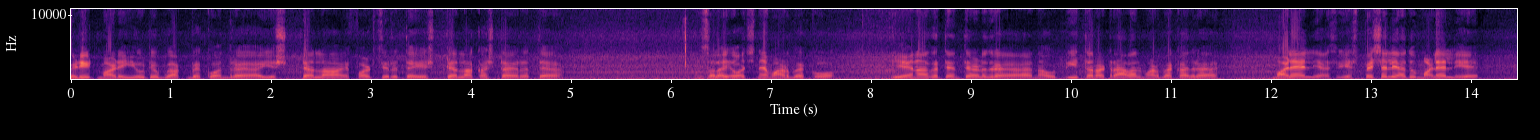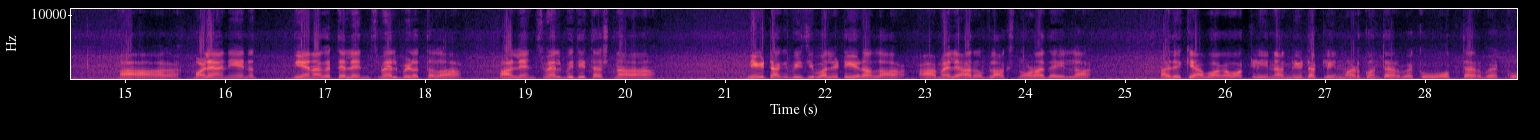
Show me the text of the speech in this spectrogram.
ಎಡಿಟ್ ಮಾಡಿ ಯೂಟ್ಯೂಬ್ಗೆ ಹಾಕಬೇಕು ಅಂದರೆ ಎಷ್ಟೆಲ್ಲ ಎಫರ್ಟ್ಸ್ ಇರುತ್ತೆ, ಎಷ್ಟೆಲ್ಲ ಕಷ್ಟ ಇರುತ್ತೆ. ಒಂದ್ಸಲ ಯೋಚನೆ ಮಾಡಬೇಕು. ಏನಾಗುತ್ತೆ ಅಂತ ಹೇಳಿದ್ರೆ, ನಾವು ಈ ಥರ ಟ್ರಾವೆಲ್ ಮಾಡಬೇಕಾದ್ರೆ ಮಳೆಯಲ್ಲಿ ಎಸ್ಪೆಷಲಿ ಅದು ಮಳೆಯಲ್ಲಿ ಮಳೆ ಏನು, ಏನಾಗುತ್ತೆ ಲೆನ್ಸ್ ಮೇಲೆ ಬೀಳುತ್ತಲ್ಲ, ಆ ಲೆನ್ಸ್ ಮೇಲೆ ಬಿದ್ದಿದ ತಕ್ಷಣ ನೀಟಾಗಿ ವಿಸಿಬಿಲಿಟಿ ಇರಲ್ಲ, ಆಮೇಲೆ ಯಾರೂ ಬ್ಲಾಗ್ಸ್ ನೋಡೋದೇ ಇಲ್ಲ. ಅದಕ್ಕೆ ಅವಾಗ ಕ್ಲೀನಾಗಿ ನೀಟಾಗಿ ಕ್ಲೀನ್ ಮಾಡ್ಕೊತಾ ಇರಬೇಕು, ಹೋಗ್ತಾ ಇರಬೇಕು.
